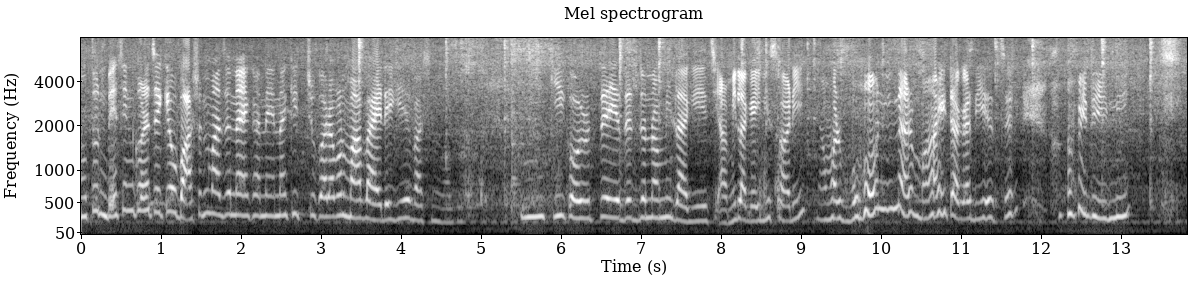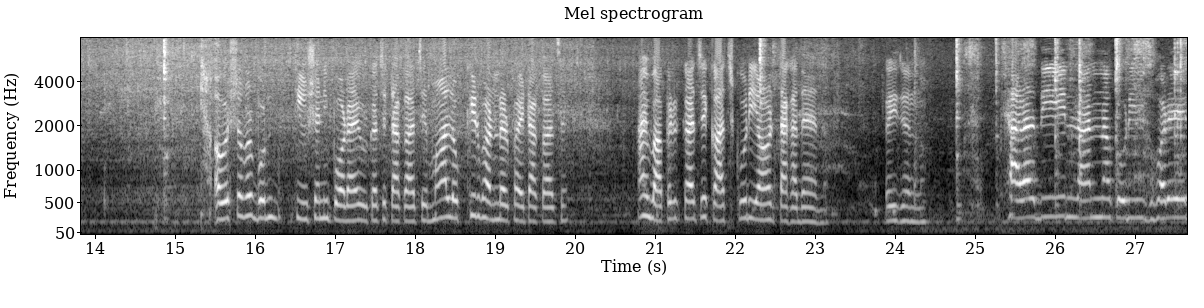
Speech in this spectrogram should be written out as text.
নতুন বেসিন করেছে, কেউ বাসন মাজে না এখানে, না কিচ্ছু করে, আমার মা বাইরে গিয়ে বাসন মাজে। কি করতে, এদের জন্য আমি লাগিয়েছি। আমি লাগাইনি সরি আমার বোন আর মাই টাকা দিয়েছে, আমি দিইনি। অবশ্য আমার বোন টিউশনই পড়ায়, ওর কাছে টাকা আছে, মা লক্ষ্মীর ভাণ্ডার পায়, টাকা আছে। আমি বাপের কাছে কাজ করি, আমার টাকা দেয় না, এই জন্য। সারাদিন রান্না করি, ঘরের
